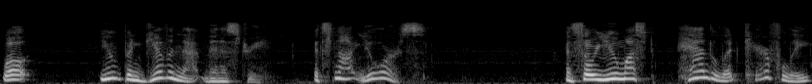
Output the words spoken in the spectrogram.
Well, you've been given that ministry. It's not yours. And so you must handle it carefully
